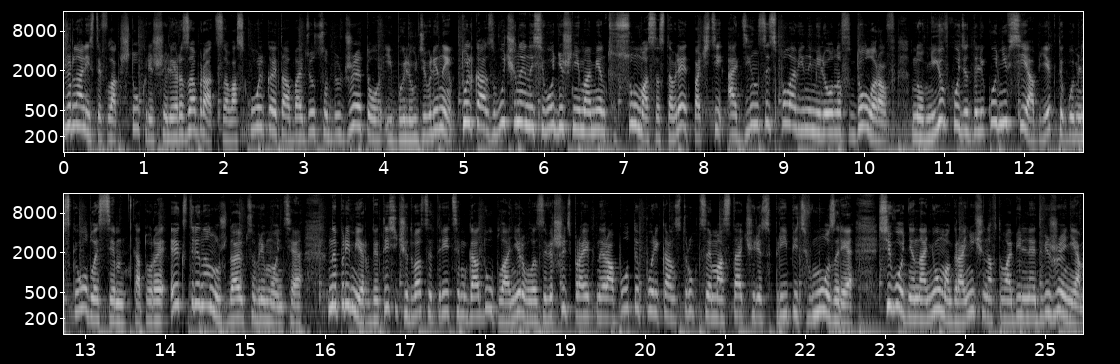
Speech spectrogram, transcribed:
Журналисты «Флагшток» решили разобраться, во сколько это обойдется бюджету, и были удивлены. Только озвученная на сегодняшний момент сумма составляет почти 11,5 миллионов долларов. Но в нее входят далеко не все объекты Гомельской области, которые экстренно нуждаются в ремонте. Например, в 2023 2023 году планировала завершить проектные работы по реконструкции моста через Припять в Мозыре. Сегодня на нем ограничено автомобильное движение.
